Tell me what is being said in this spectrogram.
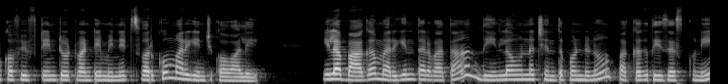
ఒక ఫిఫ్టీన్ టు ట్వంటీ మినిట్స్ వరకు మరిగించుకోవాలి. ఇలా బాగా మరిగిన తర్వాత దీనిలో ఉన్న చింతపండును పక్కకు తీసేసుకుని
